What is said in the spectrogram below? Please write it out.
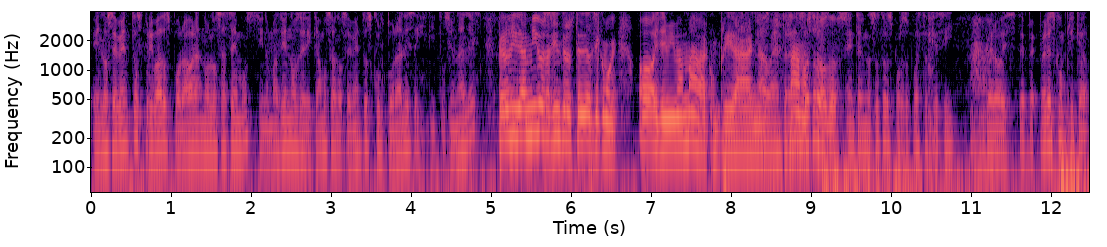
En los eventos privados por ahora no los hacemos, sino más bien nos dedicamos a los eventos culturales e institucionales. Pero ni de amigos así entre ustedes, así como que, oye, mi mamá va a cumplir años. Ah, bueno, entre Vamos nosotros, todos. entre nosotros por supuesto que sí, pero este, pe- pero es complicado.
